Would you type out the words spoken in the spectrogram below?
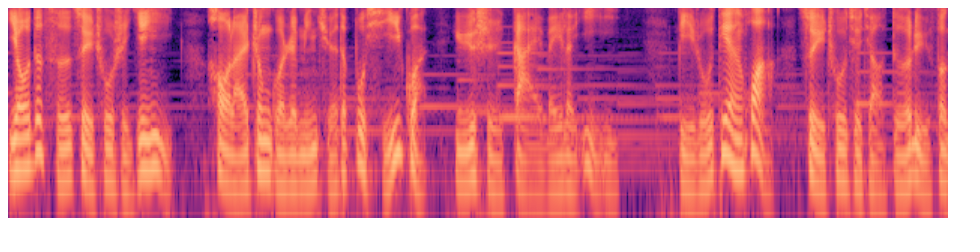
有的词最初是音译。后来中国人民觉得不习惯，于是改为了意义，比如电话最初就叫德律风，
